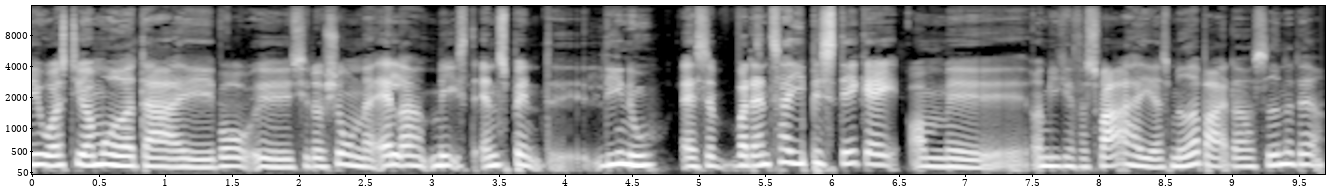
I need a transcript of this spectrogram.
Det er jo også de områder, der, øh, hvor øh, situationen er allermest anspændt øh, lige nu. Altså, hvordan tager I bestik af, om, om I kan forsvare her jeres medarbejdere siddende der?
